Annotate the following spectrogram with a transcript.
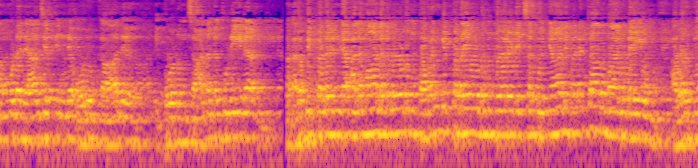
നമ്മുടെ രാജ്യത്തിന്റെ ഒരു കാൽ ഇപ്പോഴും ചാണകക്കുഴിയിലാണ്. അറബിക്കടലിന്റെ അലമാലകളോടും പറങ്കിപ്പടയോടും പോരടിച്ച കുഞ്ഞാലി മലക്കാറുമാരുടെയും അവർക്ക്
